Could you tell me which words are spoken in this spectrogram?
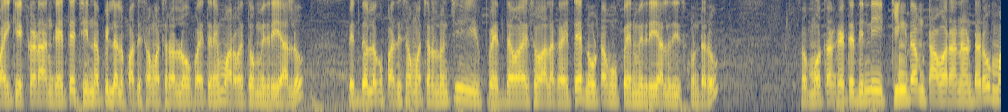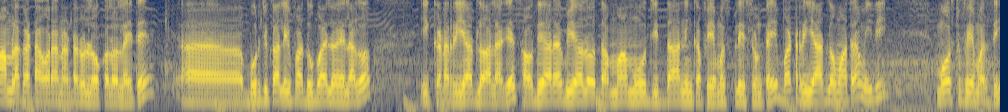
పైకి ఎక్కడానికైతే చిన్నపిల్లలు పది సంవత్సరాల లోపు అయితేనేమో అరవై తొమ్మిది రియాలు. పెద్దోళ్ళకు పది సంవత్సరాల నుంచి పెద్ద వయసు వాళ్ళకైతే నూట ముప్పై ఎనిమిది రియాలు తీసుకుంటారు. సో మొత్తానికి అయితే దీన్ని కింగ్డమ్ టవర్ అని అంటారు. మామ్లాకా టవర్ అని అంటారు లోకల్ వాళ్ళు అయితే బుర్జ్ ఖలీఫా దుబాయ్లో ఎలాగో ఇక్కడ రియాద్లో అలాగే సౌదీ అరేబియాలో దమ్మాము జిద్దా అని ఇంకా ఫేమస్ ప్లేస్లు ఉంటాయి. బట్ రియాద్లో మాత్రం ఇది మోస్ట్ ఫేమస్ది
